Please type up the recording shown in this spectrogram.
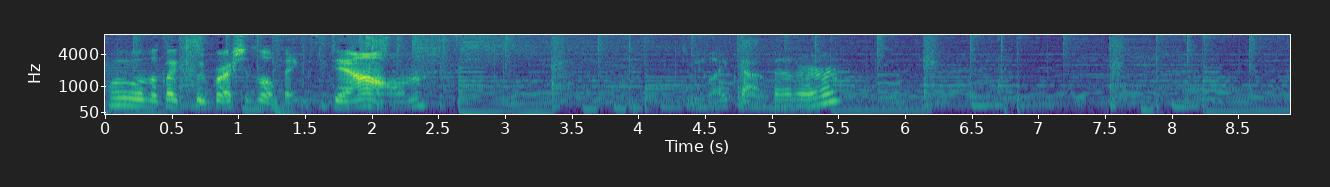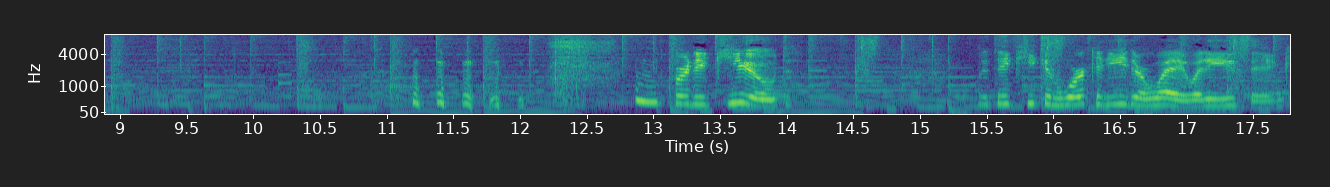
What would it look like if we brush his little bangs down? Do we like that better? Pretty cute. I think he can work it either way. What do you think?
